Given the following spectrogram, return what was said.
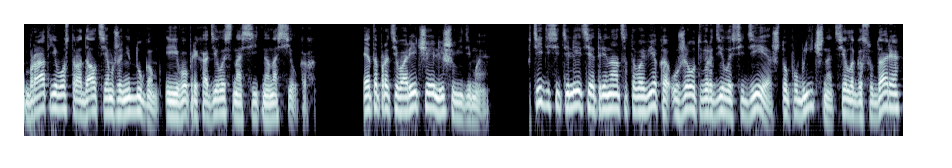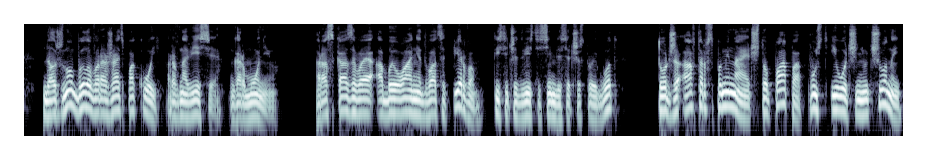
Брат его страдал тем же недугом, и его приходилось носить на носилках. Это противоречие лишь видимое. В те десятилетия XIII века уже утвердилась идея, что публично тело государя должно было выражать покой, равновесие, гармонию. Рассказывая об Иоанне XXI, 1276 год, тот же автор вспоминает, что папа, пусть и очень ученый,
